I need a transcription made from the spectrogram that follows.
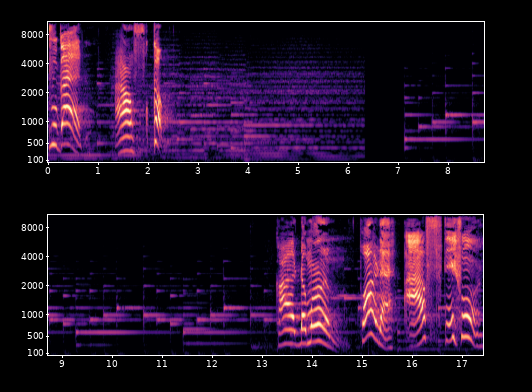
Sugar. Half cup. Cardamom powder. Half teaspoon.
